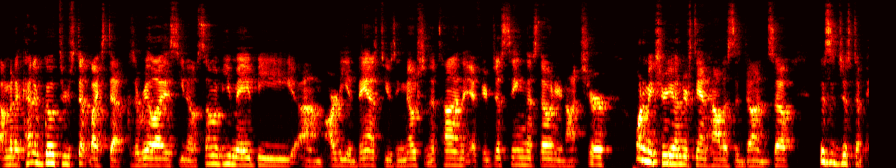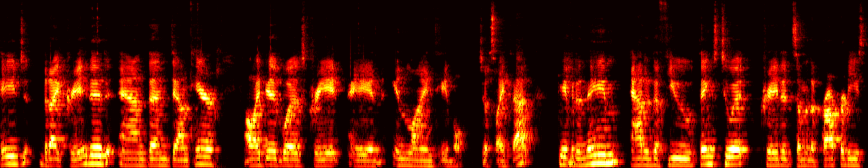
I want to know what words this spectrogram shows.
I'm going to kind of go through step by step because I realize, you know, some of you may be um, already advanced using Notion a ton. If you're just seeing this though and you're not sure, want to make sure you understand how this is done. So, this is just a page that I created. And then down here, all I did was create a, an inline table, just like that. Gave it a name, added a few things to it, created some of the properties.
